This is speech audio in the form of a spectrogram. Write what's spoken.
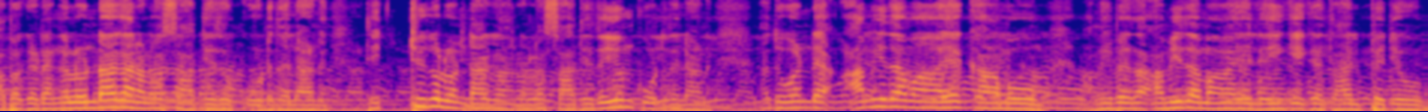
അപകടങ്ങൾ ഉണ്ടാകാനുള്ള സാധ്യത കൂടുതലാണ്. തെറ്റുകൾ ഉണ്ടാകാനുള്ള സാധ്യതയും കൂടുതലാണ്. അതുകൊണ്ട് അമിതമായ കാമവും അമിത അമിതമായ ലൈംഗിക താല്പര്യവും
